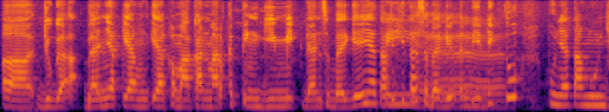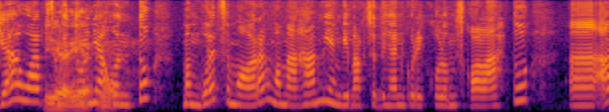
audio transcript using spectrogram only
eh, juga banyak yang ya kemakan marketing gimmick dan sebagainya tapi kita Iya. sebagai pendidik tuh punya tanggung jawab Iya, sebetulnya iya, iya. untuk membuat semua orang memahami yang dimaksud dengan kurikulum sekolah tuh eh, apa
